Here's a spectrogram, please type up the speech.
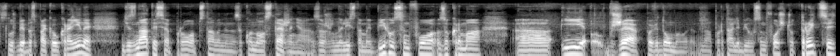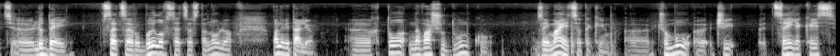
Службі безпеки України дізнатися про обставини незаконного стеження за журналістами Бігус.Інфо, зокрема, е, і вже повідомили на порталі Бігус.Інфо, що 30 е, людей все це робило, все це встановлювало. Пане Віталію, хто на вашу думку займається таким? Е, Чому е, чи це якесь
